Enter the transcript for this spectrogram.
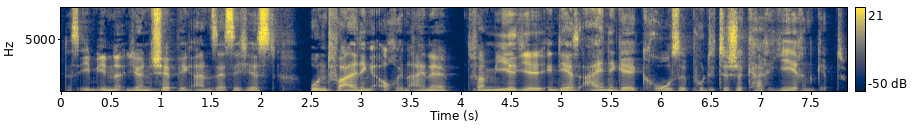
das eben in Jönköping ansässig ist und vor allen Dingen auch in eine Familie, in der es einige große politische Karrieren gibt.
